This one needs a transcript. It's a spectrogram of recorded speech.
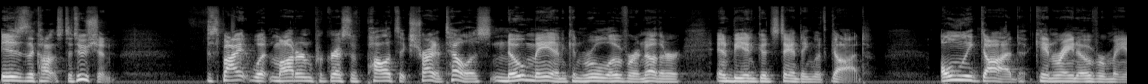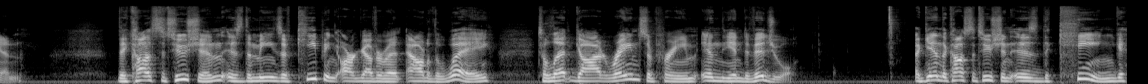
is the Constitution. Despite what modern progressive politics try to tell us, no man can rule over another and be in good standing with God. Only God can reign over man. The Constitution is the means of keeping our government out of the way to let God reign supreme in the individual. Again, the Constitution is the king,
